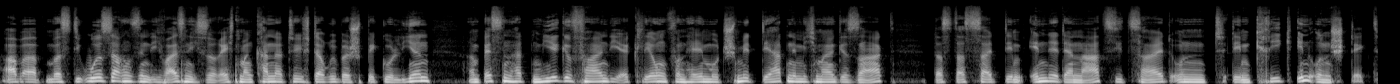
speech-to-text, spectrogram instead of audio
Aber was die Ursachen sind, ich weiß nicht so recht. Man kann natürlich darüber spekulieren. Am besten hat mir gefallen die Erklärung von Helmut Schmidt. Der hat nämlich mal gesagt, dass das seit dem Ende der Nazi-Zeit und dem Krieg in uns steckt,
